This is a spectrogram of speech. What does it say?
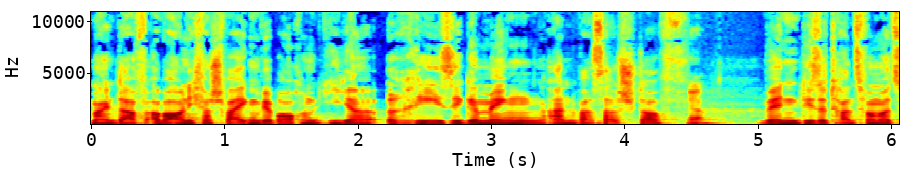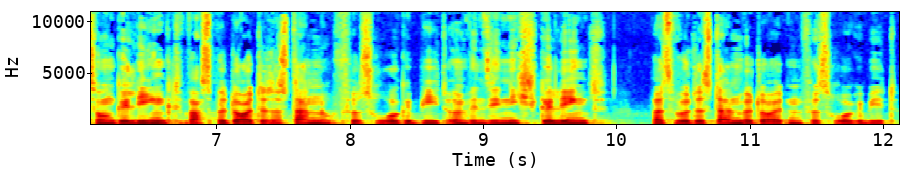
Man darf aber auch nicht verschweigen, wir brauchen hier riesige Mengen an Wasserstoff. Ja. Wenn diese Transformation gelingt, was bedeutet das dann fürs Ruhrgebiet? Und wenn sie nicht gelingt, was würde es dann bedeuten fürs Ruhrgebiet?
